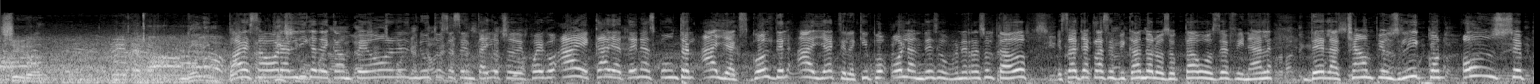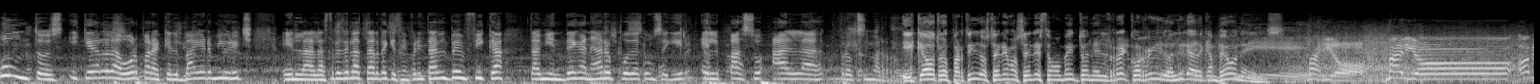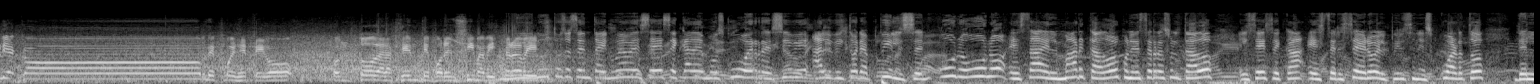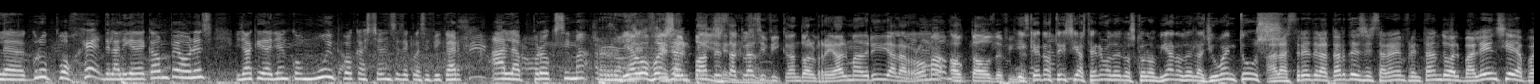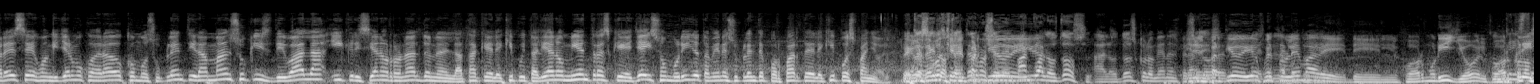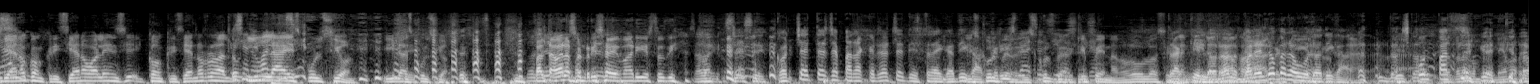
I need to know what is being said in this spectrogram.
0 Gol A esta hora, Liga de Campeones, minuto 68 de juego. AEK de Atenas contra el Ajax. Gol del Ajax, el equipo holandés con el resultado. Está ya clasificando a los octavos de final de la Champions League con 11 puntos. Y queda la labor para que el Bayern Múnich, en la- a las 3 de la tarde, que se enfrenta al Benfica, también de ganar, pueda conseguir el paso a la próxima ronda. ¿Y qué otros partidos tenemos en este momento en el recorrido en Liga de Campeones? Mario, Mario Obliakov. Después le pegó con toda la gente por encima Vistrovic. Minuto 69, CSK de Moscú hoy recibe al Victoria Pilsen. 1-1 está el marcador con este resultado. El CSK es tercero, el Pilsen es cuarto del eh, grupo G de la Liga de Campeones y ya quedarían con muy pocas chances de clasificar a la próxima ronda. Ese empate está clasificando al Real Madrid y a la Roma a octavos de final. ¿Y qué noticias tenemos de los colombianos de la Juventus? A las 3 de la tarde se estarán enfrentando al Valencia y aparece Juan Guillermo Cuadrado como suplente, Irán Mansukis, Dybala y Cristiano Ronaldo en el ataque del equipo italiano, mientras que Jason Murillo también es suplente por parte del equipo español. Recordemos que en el partido de ida- dos. A los dos colombianos En el partido de ida fue el problema de- del jugador Murillo, el jugador Cristiano. colombiano con Cristiano Valencia, con Cristiano Ronaldo Cristiano y la expulsión. Y la expulsión. Faltaba la sonrisa de Mari estos días. Sí, sí. Concéntrese para que no se distraiga, diga. Discúlpeme, Cris. discúlpeme, qué pena, no lo vuelvo a hacer. Tranquilo, Rafa, no, para el número uno, diga. Disculpa.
